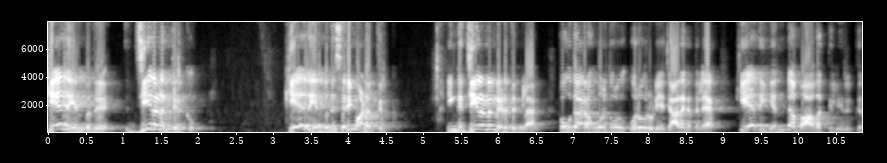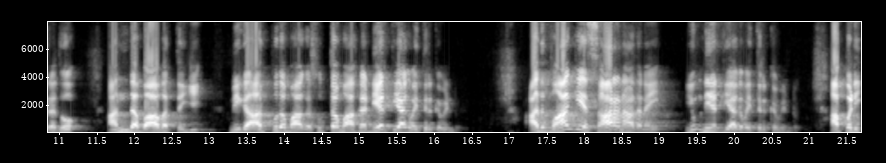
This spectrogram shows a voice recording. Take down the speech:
கேது என்பது ஜீரணத்திற்கும் கேது என்பது செரிமானத்திற்கும். இங்கு ஜீரணம்னு எடுத்துங்களேன் இப்போ உதாரணம் ஒரு ஒருவருடைய ஜாதகத்துல கேது எந்த பாவத்தில் இருக்கிறதோ அந்த பாவத்தை மிக அற்புதமாக சுத்தமாக நேர்த்தியாக வைத்திருக்க வேண்டும். அது வாங்கிய சாரநாதனையும் நேர்த்தியாக வைத்திருக்க வேண்டும். அப்படி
